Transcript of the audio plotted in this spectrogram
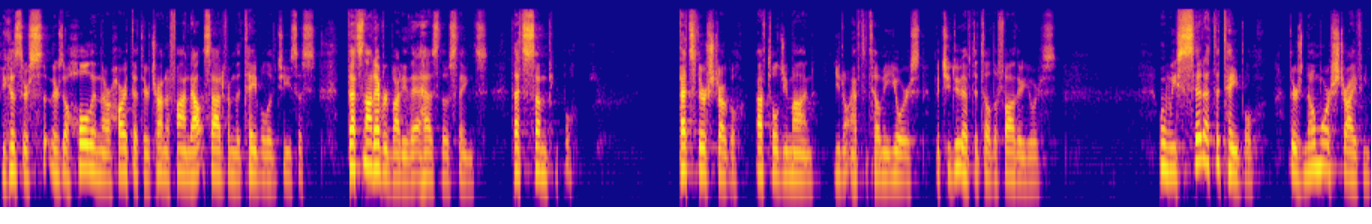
Because there's, there's a hole in their heart that they're trying to find outside from the table of Jesus. That's not everybody that has those things, that's some people. That's their struggle. I've told you mine. You don't have to tell me yours, but you do have to tell the Father yours. When we sit at the table, there's no more striving.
